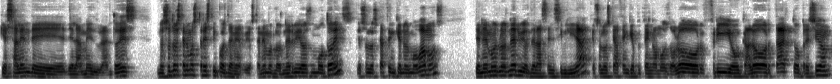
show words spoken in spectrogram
que salen de, de la médula. Entonces, nosotros tenemos tres tipos de nervios. Tenemos los nervios motores, que son los que hacen que nos movamos. Tenemos los nervios de la sensibilidad, que son los que hacen que tengamos dolor, frío, calor, tacto, presión.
